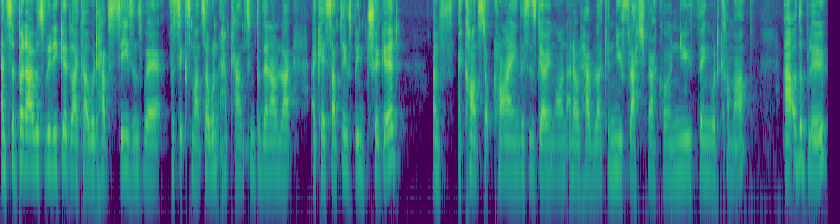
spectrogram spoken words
And so, but I was really good. Like I would have seasons where for six months I wouldn't have counseling, but then I'm like, okay, something's been triggered. I'm f- I can't stop crying. This is going on, and I would have like a new flashback or a new thing would come up out of the blue.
